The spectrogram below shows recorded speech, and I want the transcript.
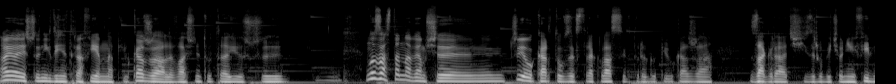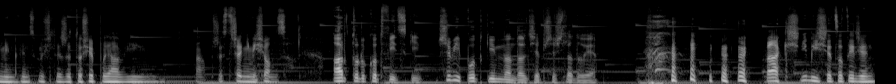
A ja jeszcze nigdy nie trafiłem na piłkarza, ale właśnie tutaj już. No zastanawiam się, czyją kartą z ekstraklasy, którego piłkarza zagrać i zrobić o niej filmik, więc myślę, że to się pojawi na przestrzeni miesiąca. Artur Kotwicki. Czy mi Putkin nadal cię prześladuje? tak, śni mi się co tydzień.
